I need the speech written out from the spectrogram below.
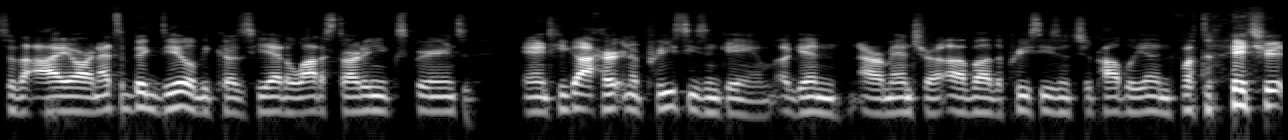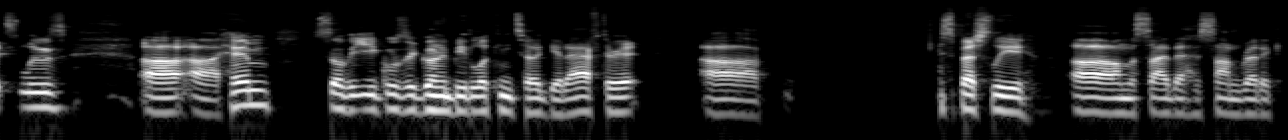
to the IR, and that's a big deal because he had a lot of starting experience and he got hurt in a preseason game. Again, our mantra of uh, the preseason should probably end, but the Patriots lose uh, uh, him, so the Eagles are going to be looking to get after it, uh, especially uh, on the side that Haason Reddick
